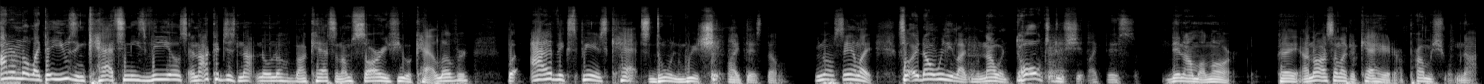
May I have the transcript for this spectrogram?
I don't know, like they're using cats in these videos, and I could just not know enough about cats. And I'm sorry if you're a cat lover, but I've experienced cats doing weird shit like this though. You know what I'm saying? Like, so it don't really like when now when dogs do shit like this, then I'm alarmed. Okay, I know I sound like a cat hater. I promise you, I'm not.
